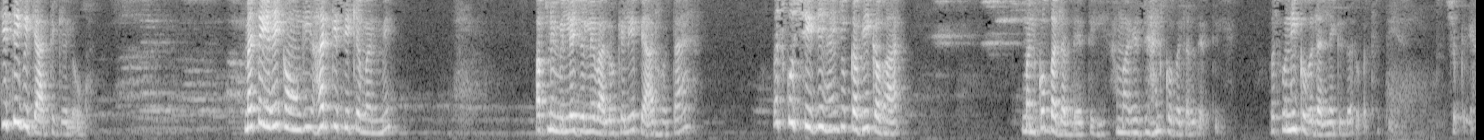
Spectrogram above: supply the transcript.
किसी भी जाति के लोग हों। मैं तो यही कहूँगी, हर किसी के मन में अपने मिलने जुलने वालों के लिए प्यार होता है। बस कुछ चीज़ें हैं जो कभी कभार मन को बदल देती है, हमारे जहन को बदल देती है। बस उन्हीं को बदलने की ज़रूरत होती है। शुक्रिया।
